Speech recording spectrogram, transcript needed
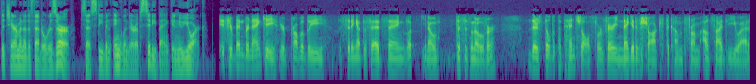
the chairman of the Federal Reserve, says Steven Englander of Citibank in New York. If you're Ben Bernanke, you're probably sitting at the Fed saying, look, you know, this isn't over. There's still the potential for very negative shocks to come from outside the U.S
